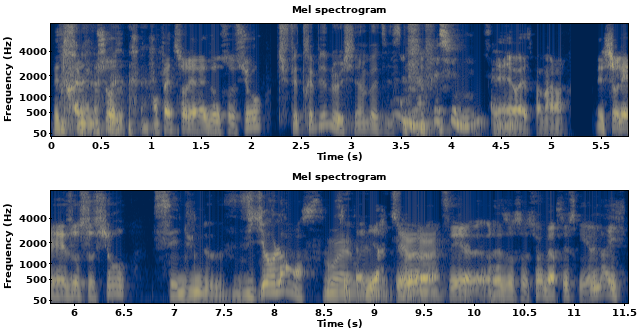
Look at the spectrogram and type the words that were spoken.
Mais c'est la même chose. En fait, sur les réseaux sociaux, Tu fais très bien le chien, Baptiste. Impressionné. eh ouais, c'est pas mal. hein. Mais sur les réseaux sociaux, c'est d'une violence. Ouais, C'est-à-dire que c'est euh, réseaux sociaux versus real life.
